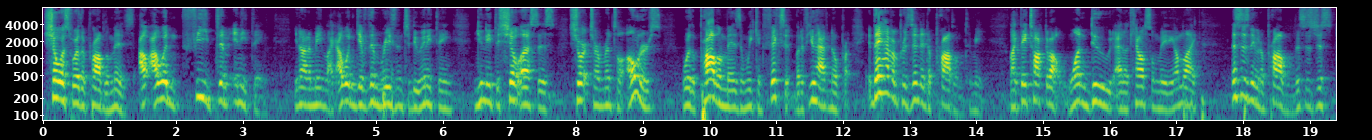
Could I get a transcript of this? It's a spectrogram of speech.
show us where the problem is I, I wouldn't feed them anything you know what I mean like I wouldn't give them reason to do anything you need to show us as short term rental owners where the problem is and we can fix it but if you have no pro- they haven't presented a problem to me like they talked about one dude at a council meeting I'm like this isn't even a problem this is just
